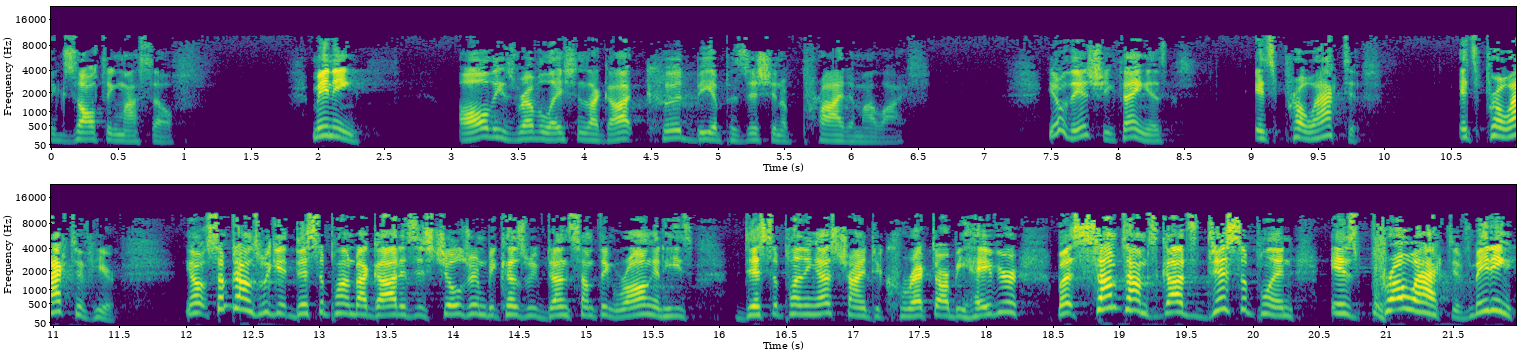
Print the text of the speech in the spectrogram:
Exalting myself. Meaning, all these revelations I got could be a position of pride in my life. You know, the interesting thing is, it's proactive. It's proactive here. You know, sometimes we get disciplined by God as His children because we've done something wrong and He's disciplining us, trying to correct our behavior. But sometimes God's discipline is proactive, meaning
